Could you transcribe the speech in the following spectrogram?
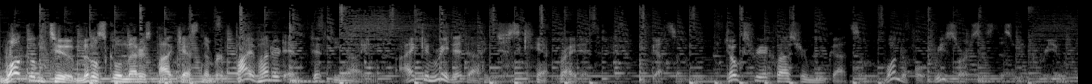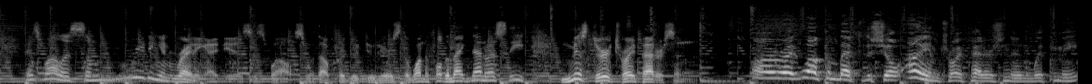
Welcome to Middle School Matters Podcast number 559. I can read it, I just can't write it. We've got some jokes for your classroom, we've got some wonderful resources this week for you, as well as some reading and writing ideas as well. So without further ado, here's the wonderful, the magnanimous, the Mr. Troy Patterson. All right, welcome back to the show. I am Troy Patterson, and with me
